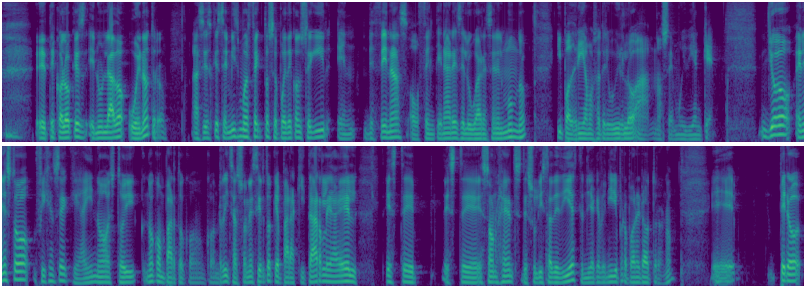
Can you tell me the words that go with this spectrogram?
eh, te coloques en un lado o en otro. Así es que ese mismo efecto se puede conseguir en decenas o centenares de lugares en el mundo y podríamos atribuirlo a no sé muy bien qué. Yo en esto, fíjense que ahí no estoy, no comparto con, Richardson. Es cierto que para quitarle a él este este Stonehenge de su lista de 10 tendría que venir y proponer otro, ¿no? Eh, pero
